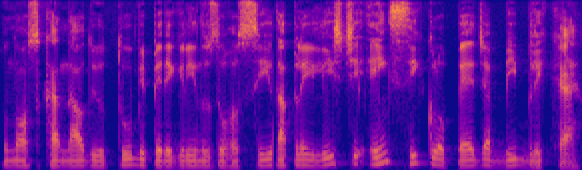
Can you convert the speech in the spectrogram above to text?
no nosso canal do YouTube Peregrinos do Rocio, na playlist Enciclopédia Bíblica.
